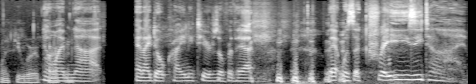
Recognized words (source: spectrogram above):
like you were. At No, I'm not and I don't cry any tears over that. that was a crazy time.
